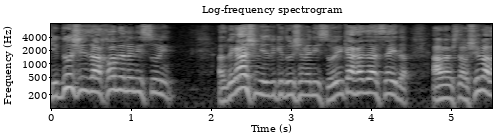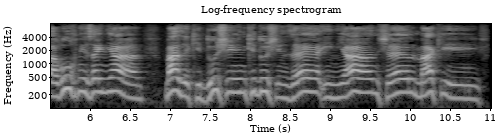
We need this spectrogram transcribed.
קידושין זה החונה לנישואין. אז בגלל יש בקידושין ונישואין, ככה זה הסדר. אבל חושבים על הרוחני זה עניין, מה זה קידושין? קידושין זה עניין של מקיף.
